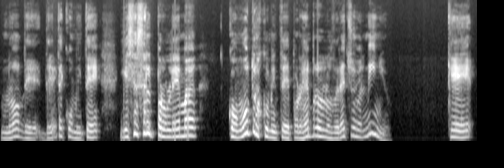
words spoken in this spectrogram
¿no? De, de este comité. Y ese es el problema con otros comités, por ejemplo, los derechos del niño, que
